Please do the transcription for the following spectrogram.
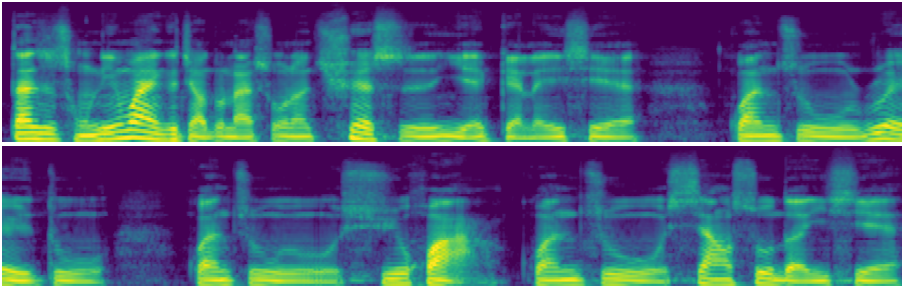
但是从另外一个角度来说呢，确实也给了一些关注锐度。关注虚化、关注像素的一些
